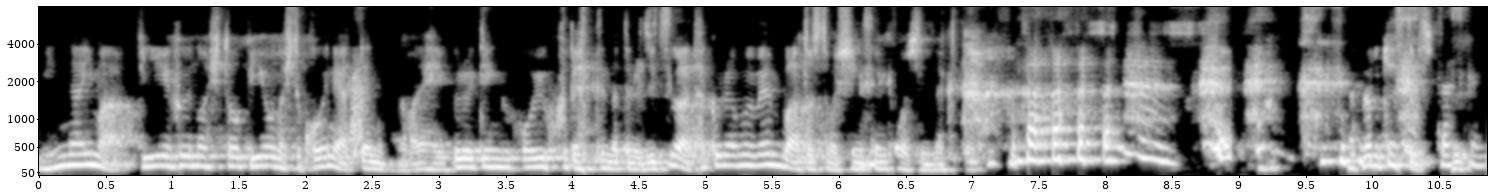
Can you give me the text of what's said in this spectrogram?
みんな今 PF の人、PO の人こういうのやってんだとかね、リクルーティングこういうことやってんだってのは実はタクラムメンバーとしても新鮮かもしれなくて、タクラムキャストる確かに。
